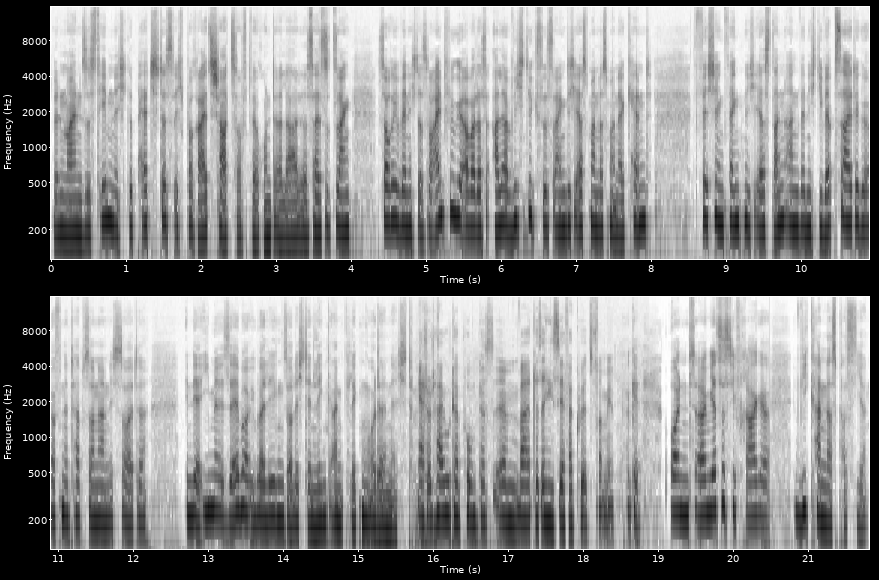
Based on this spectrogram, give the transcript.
wenn mein System nicht gepatcht ist, ich bereits Schadsoftware runterlade. Das heißt sozusagen, sorry, wenn ich das so einfüge, aber das Allerwichtigste ist eigentlich erstmal, dass man erkennt, Phishing fängt nicht erst dann an, wenn ich die Webseite geöffnet habe, sondern ich sollte in der E-Mail selber überlegen, soll ich den Link anklicken oder nicht. Ja, total guter Punkt. Das ähm, war tatsächlich sehr verkürzt von mir. Okay. Und ähm, jetzt ist die Frage, wie kann das passieren?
